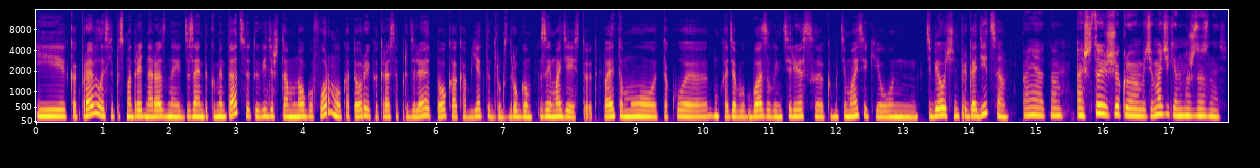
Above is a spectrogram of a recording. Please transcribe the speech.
И, как правило, если посмотреть на разные дизайн-документации, ты увидишь там много формул, которые как раз определяют то, как объекты друг с другом взаимодействуют. Поэтому такой, ну, хотя бы базовый интерес э, к математике, он тебе очень пригодится. Понятно. А что еще, кроме математики, нужно знать?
